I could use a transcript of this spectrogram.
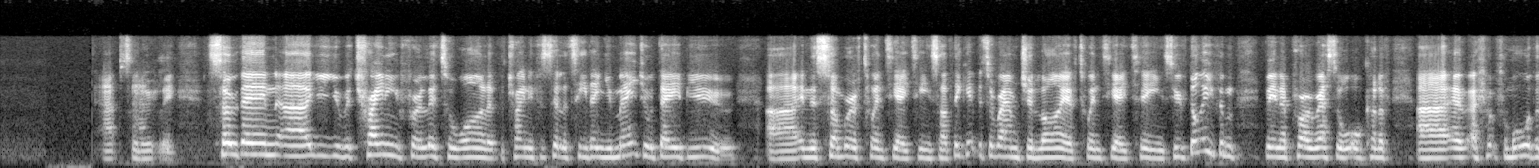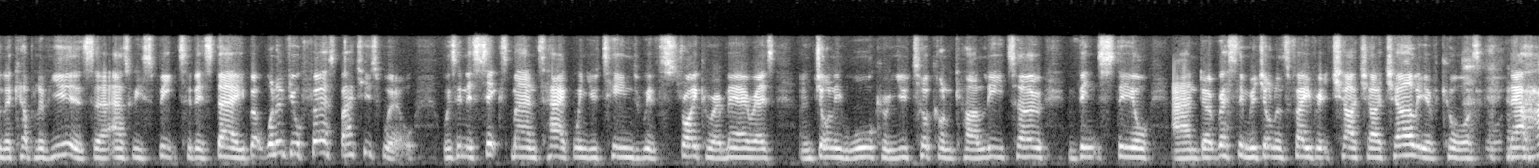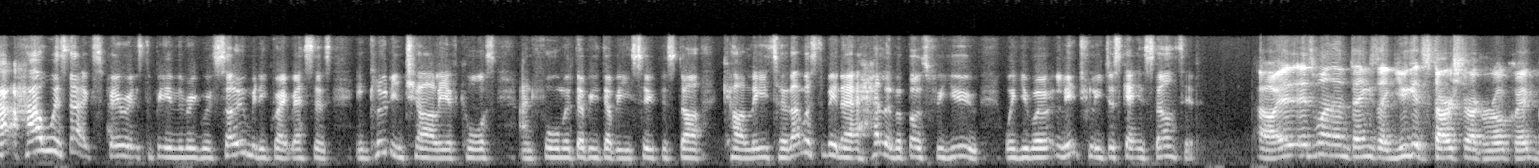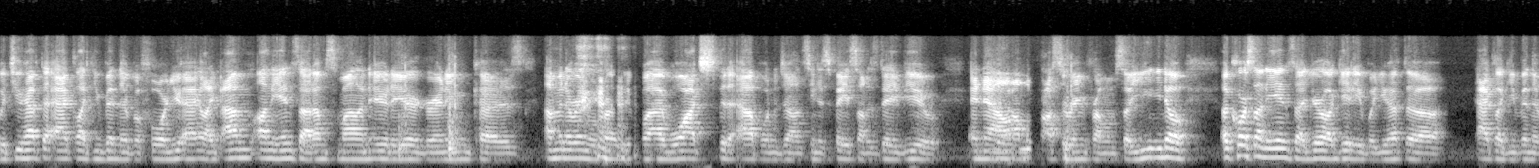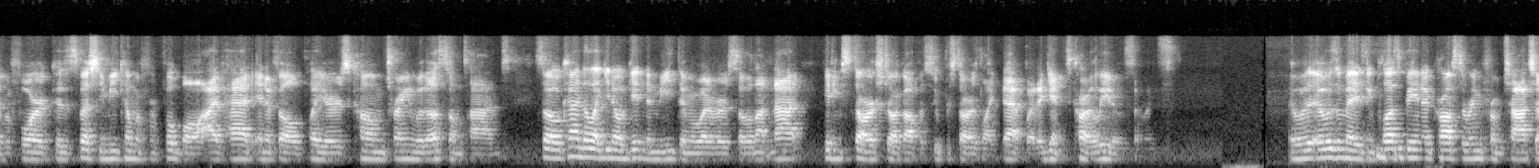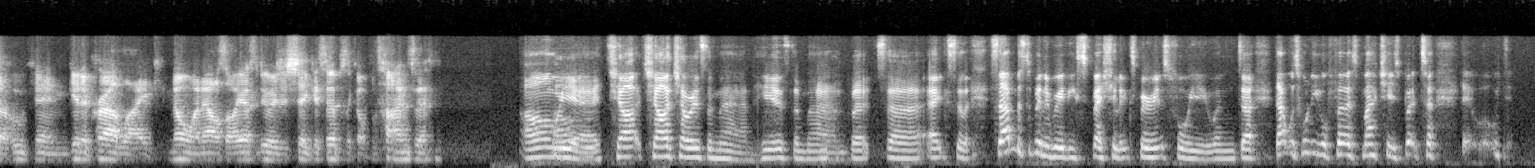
Absolutely. So then uh, you, you, were training for a little while at the training facility. Then you made your debut uh, in the summer of 2018. So I think it was around July of 2018. So you've not even been a pro wrestler or kind of uh, for more than a couple of years uh, as we speak to this day. But one of your first matches, Will, was in a six-man tag when you teamed with Striker Ramirez and Johnny Walker, and you took on Carlito, Vince Steele, and uh, Wrestling with Johners favourite Cha Cha Charlie, of course. now, how, how was that experience to be in the ring with so many great wrestlers, including Charlie, of course, and former WWE superstar? Star Carlito. That must have been a hell of a buzz for you when you were literally just getting started. Oh, it's one of them things like you get starstruck real quick, but you have to act like you've been there before. And you act like I'm on the inside, I'm smiling ear to ear, grinning because I'm in the ring with Carly. I watched Spit of Apple into John Cena's face on his debut, and now I'm across the ring from him. So you, you know, of course, on the inside you're all giddy, but you have to act like you've been there before because especially me coming from football, I've had NFL players come train with us sometimes so kind of like you know getting to meet them or whatever. So not not getting starstruck off of superstars like that. But again, it's Carlito, so it's it was it was amazing. Plus being across the ring from Chacha, who can get a crowd like no one else. All he has to do is just shake his hips a couple times and. Oh yeah, Cha Cha is the man. He is the man. But uh, excellent. So that must have been a really special experience for you, and uh, that was one of your first matches. But uh,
